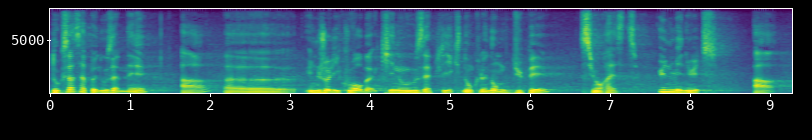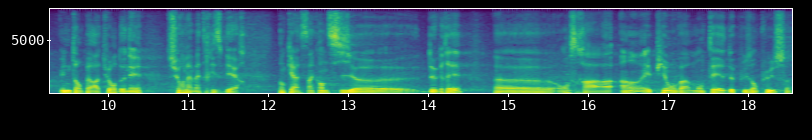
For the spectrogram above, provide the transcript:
Donc ça, ça peut nous amener à euh, une jolie courbe qui nous applique donc le nombre d'UP si on reste une minute à une température donnée sur la matrice bière. Donc à 56 euh, degrés, on sera à 1 et puis on va monter de plus en plus.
